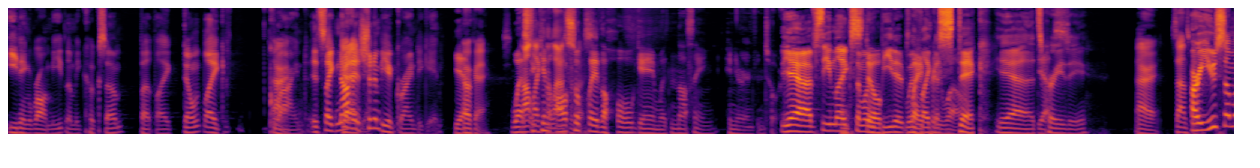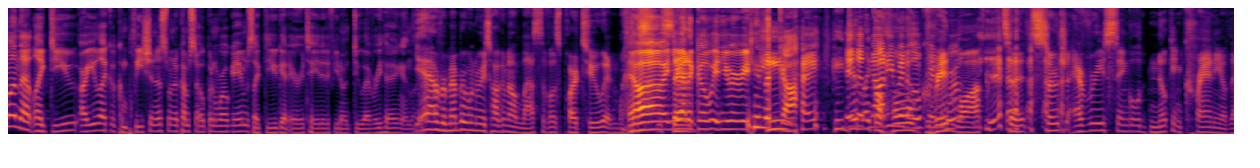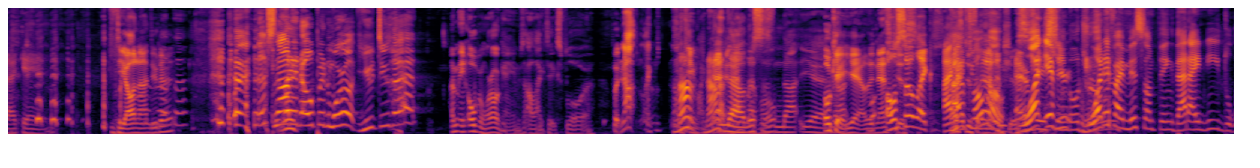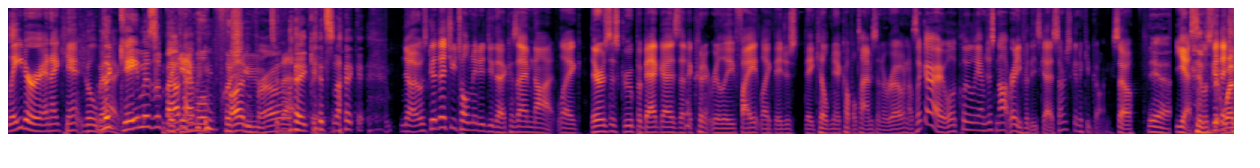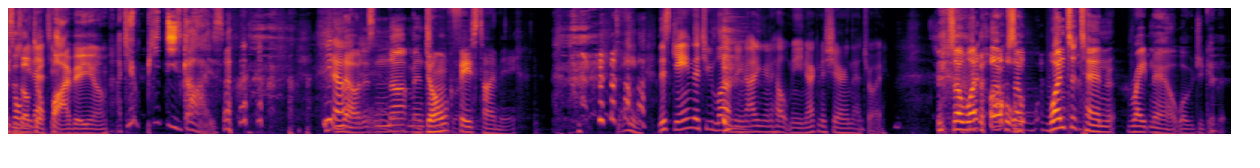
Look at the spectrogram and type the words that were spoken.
eating raw meat. Let me cook some. But like, don't like Alright. grind. It's like not. idea. It shouldn't be a grindy game. Yeah. Okay, Wes, Not you like can The also play the whole game with nothing in your inventory. Yeah, I've seen like And someone beat it with like a well. stick. Yeah, it's Yes. crazy. all right, sounds. good. Are you someone that like do you are you like a completionist when it comes to open world games? Like do you get irritated if you don't do everything and like, Yeah, remember when we were talking about Last of Us Part 2 and Wes Oh, and you had to go and you were reading the he- guide. He did like not a even whole open grid world. walk Yeah. to search every single nook and cranny of that game. Do y'all not do that? That's not Like- an open world. You do that? I mean, open world games, I like to explore. But not like not, Not- a game like not that. no, that this level. is not. Yeah. Okay, not- yeah, then well, that's also just- like I have just FOMO. What if what if I miss something that I need later and I can't go back? the game is about game having push fun, you to bro. that like thing. it's not. No, it was good that you told me to do that because I'm not like there was this group of bad guys that I couldn't really fight. Like they just they killed me a couple times in a row, and I was like, all right, well clearly I'm just not ready for these guys, so I'm just gonna keep going. So Yeah. yes, it was good that Wes you told is me up till that 5 a.m. I can't beat these guys. You know, No, it is not meant. to Don't be grindy. FaceTime me. dang, this game that you loved, you're not even gonna help me. You're not gonna share in that joy. So what? uh, so one to ten right now, what would you give it?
